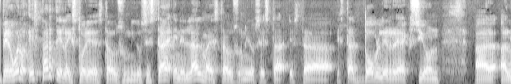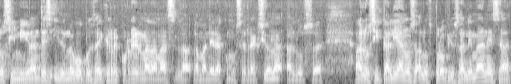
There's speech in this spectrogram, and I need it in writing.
Pero bueno, es parte de la historia de Estados Unidos. Está en el alma de Estados Unidos esta, esta, esta doble reacción a, a, los inmigrantes y de nuevo pues hay que recorrer nada más la, la manera como se reacciona a los... Uh, a los italianos, a los propios alemanes, a,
